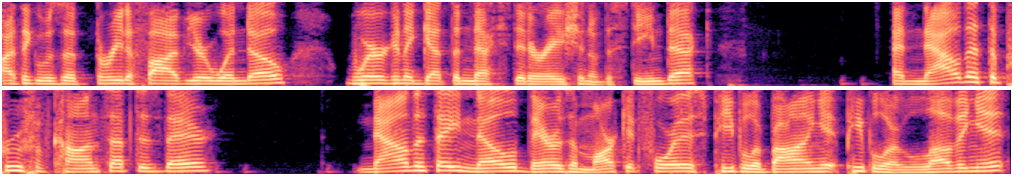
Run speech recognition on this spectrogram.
I think it was a three to five year window. We're gonna get the next iteration of the Steam Deck, and now that the proof of concept is there, now that they know there is a market for this, people are buying it, people are loving it.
